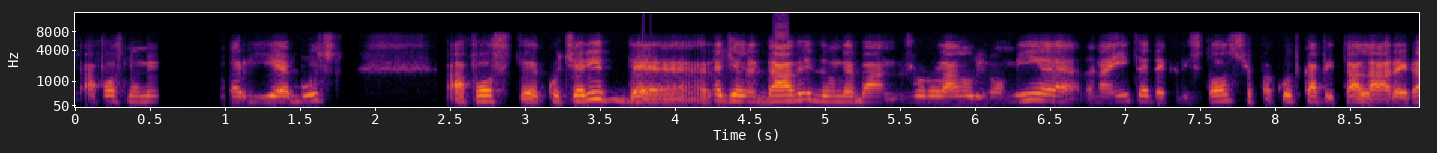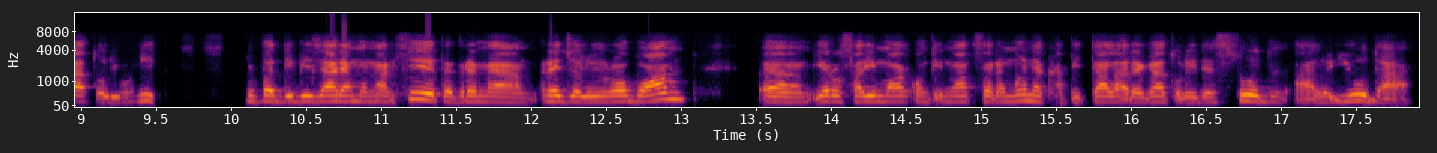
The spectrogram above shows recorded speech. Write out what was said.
a fost numit Iebus, a fost cucerit de regele David undeva în jurul anului 1000 înainte de Hristos și făcut capitala Regatului Unit. După divizarea monarhiei pe vremea regelui Roboam, uh, Ierusalimul a continuat să rămână capitala Regatului de Sud al lui Iuda.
